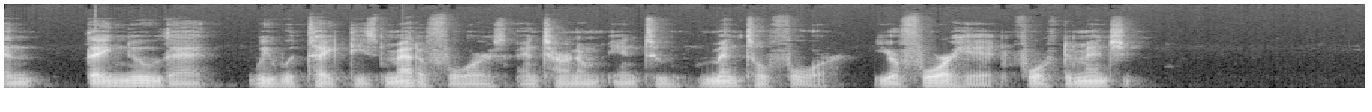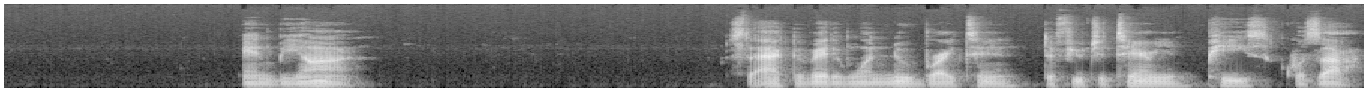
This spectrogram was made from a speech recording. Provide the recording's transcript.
And they knew that we would take these metaphors and turn them into mental for your forehead, fourth dimension, and beyond. It's the activated one, new bright 10, the futuritarian, peace, quasar.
